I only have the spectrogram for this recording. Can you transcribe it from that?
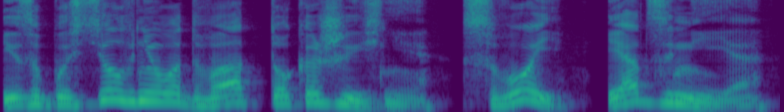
и запустил в него два тока жизни, свой и от змея.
